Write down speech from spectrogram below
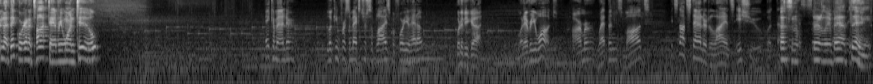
And I think we're going to talk to everyone too. Hey, Commander. Looking for some extra supplies before you head out? What have you got? Whatever you want. Armor, weapons, mods. It's not standard Alliance issue, but that's, that's not necessarily a bad thing.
